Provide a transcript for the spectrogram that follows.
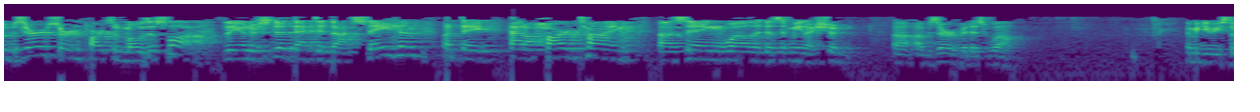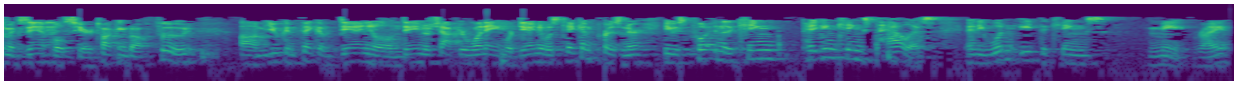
to observe certain parts of Moses' law. They understood that did not save them, but they had a hard time uh, saying, well, that doesn't mean I shouldn't uh, observe it as well. Let me give you some examples here. Talking about food, um, you can think of Daniel in Daniel chapter 1 8, where Daniel was taken prisoner. He was put into the king, pagan king's palace, and he wouldn't eat the king's meat, right?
